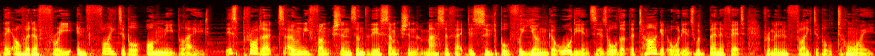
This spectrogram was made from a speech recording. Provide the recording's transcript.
they offered a free inflatable Omniblade. This product only functions under the assumption that Mass Effect is suitable for younger audiences, or that the target audience would benefit from an inflatable toy.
